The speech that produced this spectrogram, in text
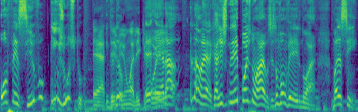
ofensivo e injusto. É, entendeu? teve um ali que É, foi. Era. Não, é, que a gente nem pôs no ar, vocês não vão ver ele no ar. Mas assim.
